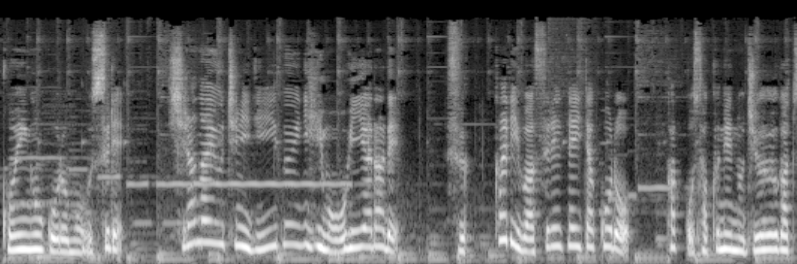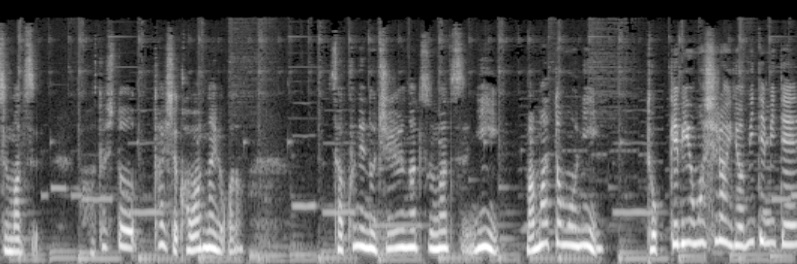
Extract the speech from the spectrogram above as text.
恋心も薄れ、知らないうちに DVD も追いやられ、すっかり忘れていた頃、かっこ昨年の10月末。私と大して変わんないのかな？昨年の10月末にママ友に、トッケビ面白いよ、見てみて、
